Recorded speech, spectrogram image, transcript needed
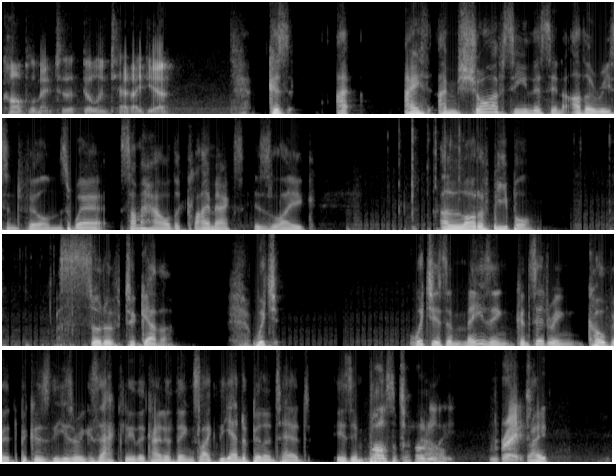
compliment to the Bill and Ted idea. because I, I i'm sure i've seen this in other recent films where somehow the climax is like a lot of people sort of together which which is amazing considering covid because these are exactly the kind of things like the end of bill and ted is impossible well, now, totally. Right. right you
